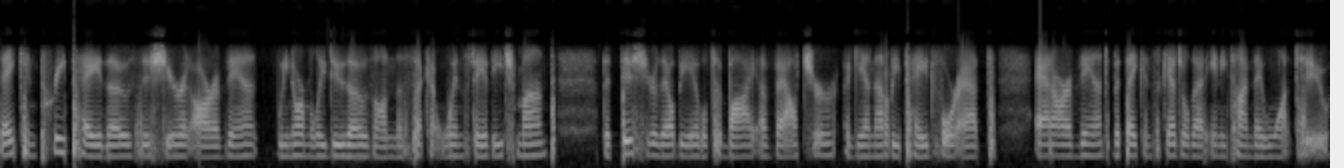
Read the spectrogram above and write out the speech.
They can prepay those this year at our event. We normally do those on the second Wednesday of each month but this year they'll be able to buy a voucher. Again, that'll be paid for at at our event, but they can schedule that anytime they want to.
